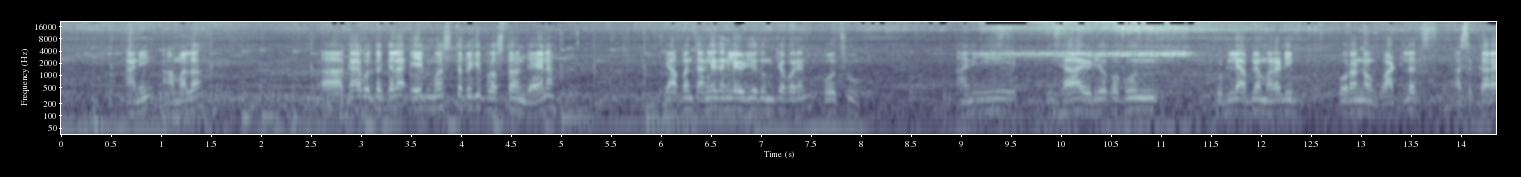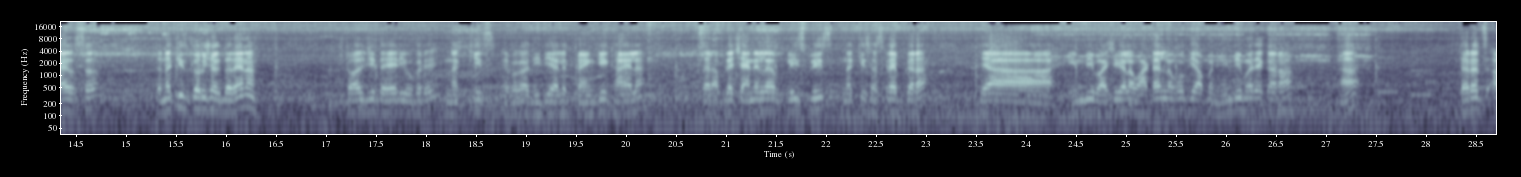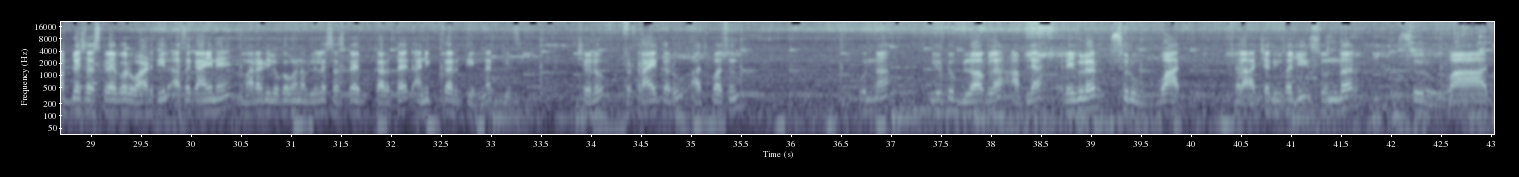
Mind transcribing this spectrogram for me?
आणि आम्हाला काय बोलतात त्याला? एक मस्तपैकी प्रोत्साहन द्या आहे ना? की आपण चांगले चांगले व्हिडिओ तुमच्यापर्यंत पोचू आणि ह्या व्हिडिओ बघून कुठल्या आपल्या मराठी पोरांना वाटलंच असं करायचं तर नक्कीच करू शकतात आहे ना? स्टॉलची तयारी वगैरे नक्कीच. हे बघा दिदी आले फ्रँकी खायला. तर आपल्या चॅनलला प्लीज प्लीज नक्की सबस्क्राईब करा. त्या हिंदी भाषिकाला वाटायला नको की आपण हिंदीमध्ये करा. हां? तरच आपले सबस्क्रायबर वाढतील असं काही नाही. मराठी लोक पण आपल्याला सबस्क्राईब करतायत आणि करतील नक्कीच. चलो तो ट्राय करू. आजपासून पुन्हा यूट्यूब ब्लॉगला आपल्या रेग्युलर सुरुवात. चला आजच्या दिवसाची सुंदर सुरुवात.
